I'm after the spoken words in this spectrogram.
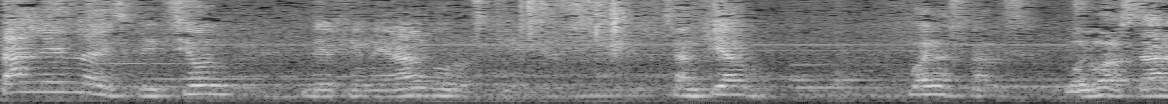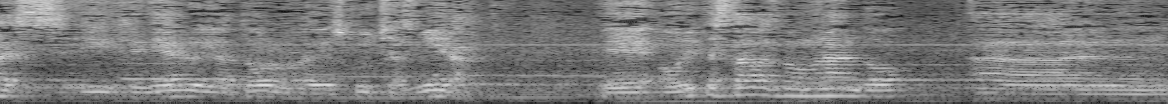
Tal es la descripción del general Gorostieta. Santiago, buenas tardes. Muy buenas tardes, ingeniero, y a todos los radioescuchas. Mira, eh, ahorita estabas nombrando al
